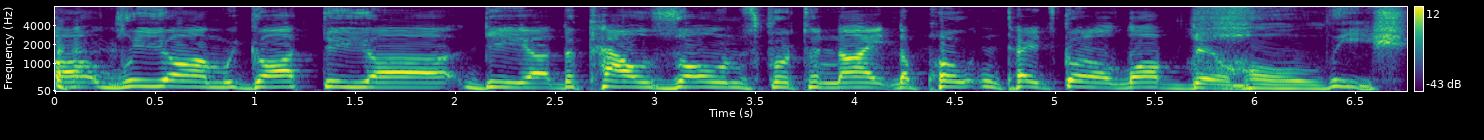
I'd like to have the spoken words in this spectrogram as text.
Uh, Leon, we got the uh the uh, the calzones for tonight. The potentate's gonna love them. Holy sh!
